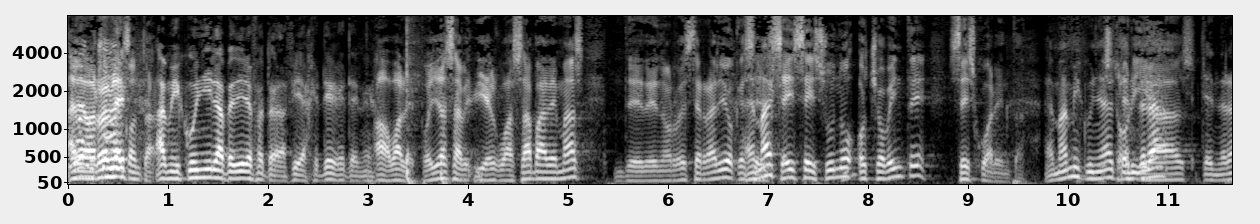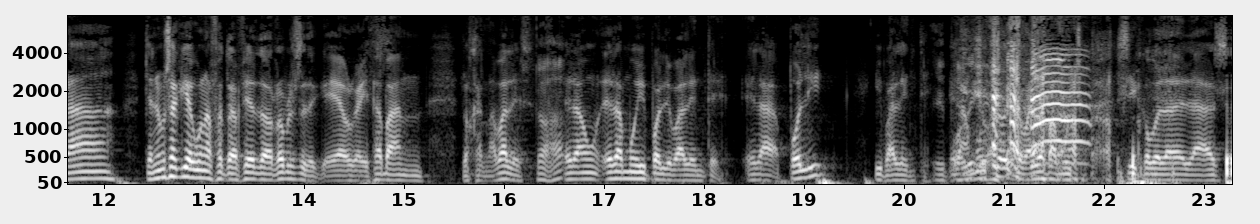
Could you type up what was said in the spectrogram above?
Bueno, los voy a robles, contar. a mi cuñi la pediré fotografías, que tiene que tener. Ah, vale, pues ya sabes. Y el WhatsApp, además, de, de Nordeste Radio, que es el 661-820-640. Además, mi cuñada Historias. tendrá, tendrá... Tenemos aquí algunas fotografías de los robles de que organizaban los carnavales. Ajá. Era, un- era muy polivalente. Era poli y valente. Y Era poli- mucho y valía para mucho. Sí, como la de las...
